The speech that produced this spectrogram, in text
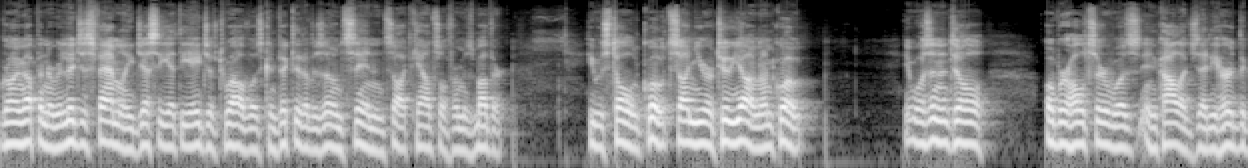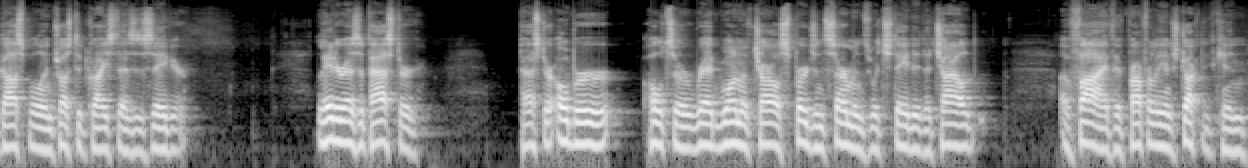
Growing up in a religious family, Jesse, at the age of 12, was convicted of his own sin and sought counsel from his mother. He was told, quote, Son, you're too young, unquote. It wasn't until Overholtzer was in college that he heard the gospel and trusted Christ as his Savior. Later, as a pastor, Pastor Overholtzer read one of Charles Spurgeon's sermons, which stated, A child of five, if properly instructed, can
